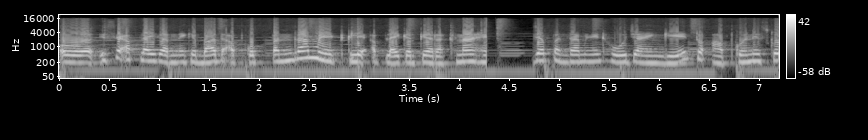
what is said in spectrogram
और इसे अप्लाई करने के बाद आपको 15 मिनट के लिए अप्लाई करके रखना है। जब 15 मिनट हो जाएँगे तो आपको ना इसको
